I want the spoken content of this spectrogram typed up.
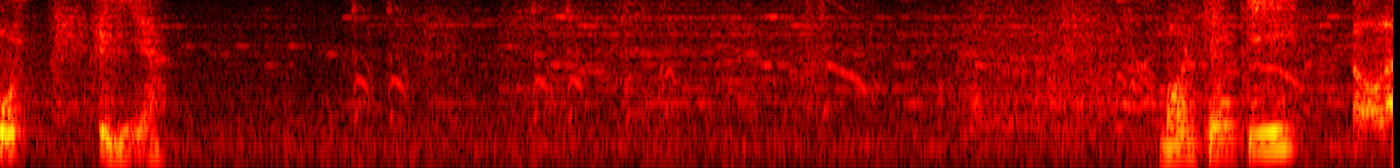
อุ้ยอ้เหี้ยบอลเก่งกี้เอาล่ะ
